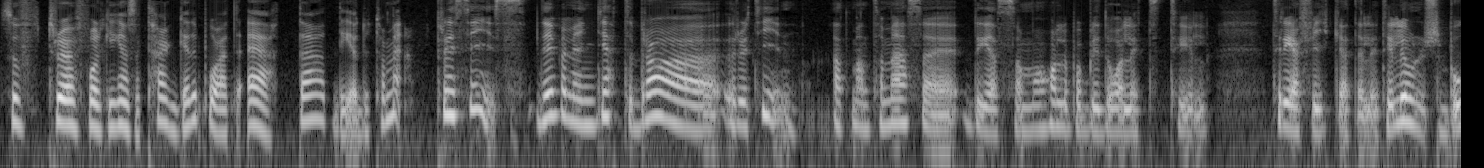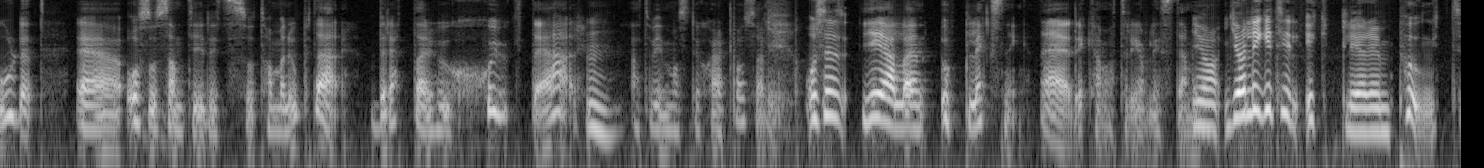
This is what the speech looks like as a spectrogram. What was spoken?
Så tror jag att folk är ganska taggade på att äta det du tar med. Precis. Det är väl en jättebra rutin att man tar med sig det som håller på att bli dåligt till trefikat eller till lunchbordet. Eh, och så samtidigt så tar man upp det här, berättar hur sjukt det är Mm. att vi måste skärpa oss allihop. Och sen, Ge alla en uppläxning. Nej, det kan vara trevlig stämning. ja, jag lägger till ytterligare en punkt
